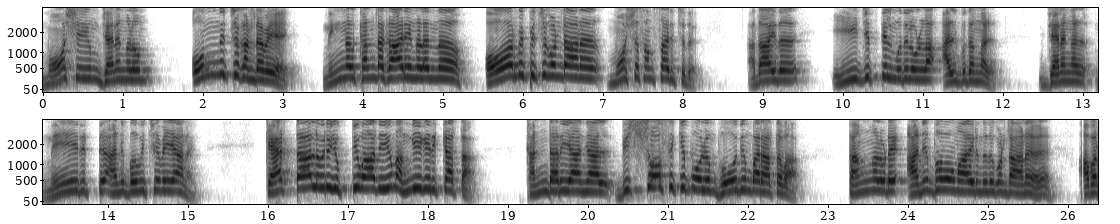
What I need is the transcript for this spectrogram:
മോശയും ജനങ്ങളും ഒന്നിച്ചു കണ്ടവയെ. നിങ്ങൾ കണ്ട കാര്യങ്ങളെന്ന് ഓർമ്മിപ്പിച്ചുകൊണ്ടാണ് മോശ സംസാരിച്ചത്. അതായത് ഈജിപ്തിൽ മുതലുള്ള അത്ഭുതങ്ങൾ ജനങ്ങൾ നേരിട്ട് അനുഭവിച്ചവയാണ്. കേട്ടാൽ ഒരു യുക്തിവാദിയും അംഗീകരിക്കാത്ത കണ്ടറിയാഞ്ഞാൽ വിശ്വാസിക്ക് പോലും ബോധ്യം വരാത്തവ തങ്ങളുടെ അനുഭവമായിരുന്നത് കൊണ്ടാണ് അവർ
